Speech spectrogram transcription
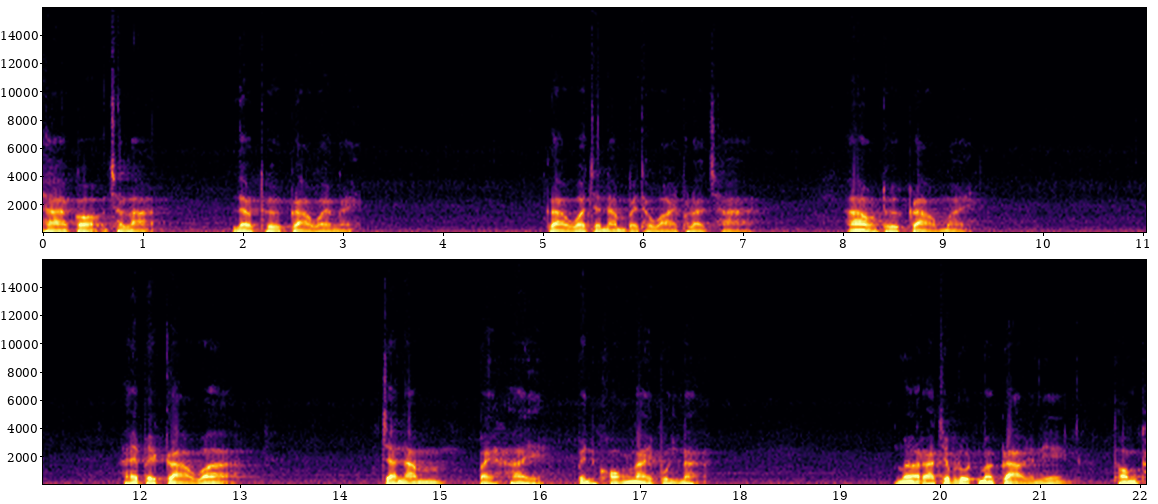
ชาก็ฉลาด แล้วเธอกล่าวว่าไง กล่าวว่าจะนำไปถวายพระราชา อ้าวเธอกล่าวใหม่ ให้ไปกล่าวว่า จะนำไปให้เป็นของนายปุณณะเมื่อราชบุรุษมากล่าวอย่างนี้ ทองค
